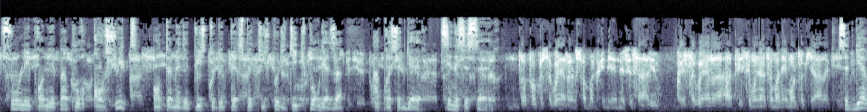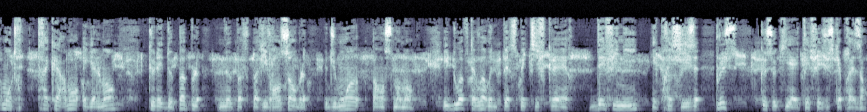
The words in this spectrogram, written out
sont les premiers pas pour ensuite entamer des pistes de perspectives politiques pour Gaza après cette guerre. C'est nécessaire. Cette guerre montre très clairement également que les deux peuples ne peuvent pas vivre ensemble, du moins pas en ce moment. Ils doivent avoir une perspective claire, définie et précise, plus que ce qui a été fait jusqu'à présent.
